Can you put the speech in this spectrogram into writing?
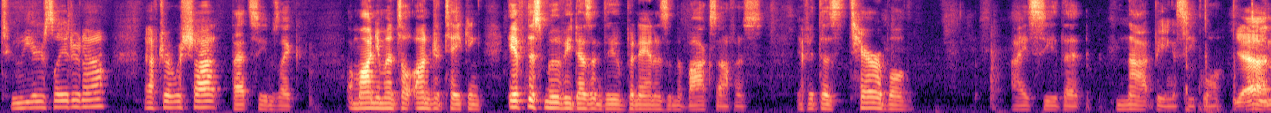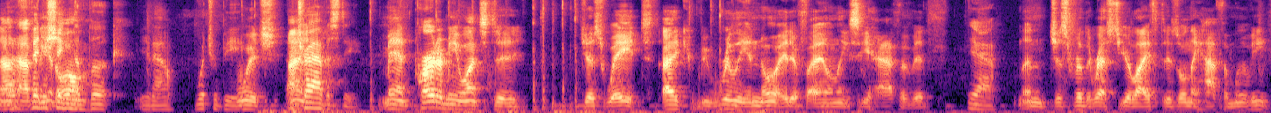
two years later now after it was shot, that seems like a monumental undertaking. If this movie doesn't do bananas in the box office, if it does terrible, I see that not being a sequel. Yeah, not Or finishing the book, you know, which would be Which a I, travesty. man, part of me wants to just wait. I could be really annoyed if I only see half of it. Yeah. Then just for the rest of your life, there's only half a movie.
